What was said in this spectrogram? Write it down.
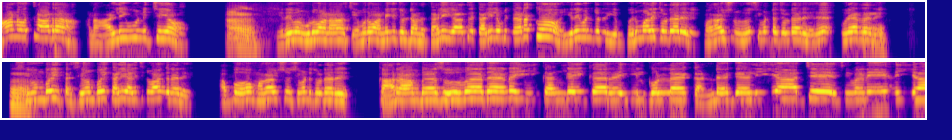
ஆணவத்துல ஆடுறான். ஆனா அழிவு நிச்சயம். இறைவன் விடுவானா செமருவா அன்னைக்கு சொல்லிட்டான் அந்த களி காலத்துல களியில எப்படி நடக்கும்? இறைவன் சொல்றது பெருமாளே சொல்றாரு. மகாவிஷ்ணு சிவன்கிட்ட சொல்றாரு உரையாடுறாரு. சிவன் போய் சிவன் போய் களி அழிச்சிட்டு வாங்குறாரு. அப்போ மகாவிஷ்ணு சிவன்கிட்ட சொல்றாரு காராம்ப சுவதனை கங்கை கரையில் கொள்ள கண்ட கலியாச்சே சிவனே ஐயா.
